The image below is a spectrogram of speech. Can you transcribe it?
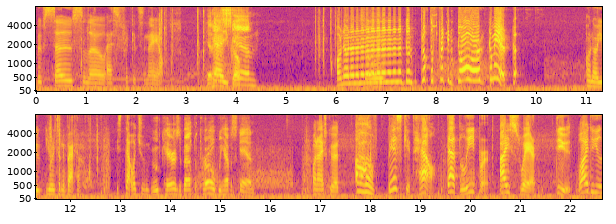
moves so slow as freaking snail. It there you scan. go. Oh no no no no so no no no no no no! Don't block the freaking door! Come here. Go oh no, you you're returning back, huh? Is that what you? Who cares about the probe? We have a scan. Oh, nice, good. Oh, biscuit, hell! That leaper! I swear, dude, why do you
